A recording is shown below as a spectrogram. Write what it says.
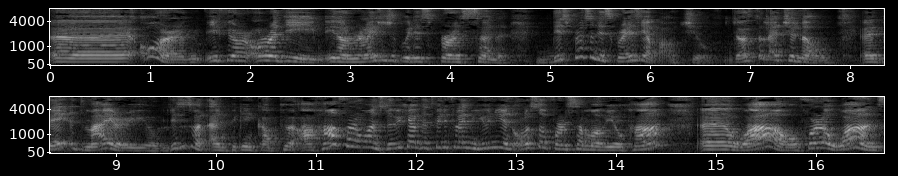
uh, or if you're already in a relationship with this person this person is crazy about you. Just to let you know. Uh, they admire you. This is what i'm picking up. Uh -huh, for once do we have the twin flame union also for some of you huh? Uh, wow for a once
